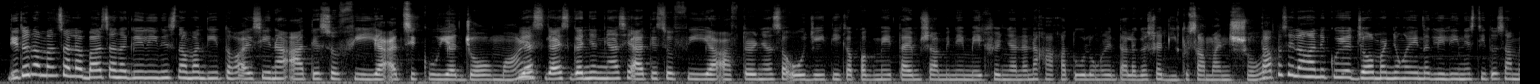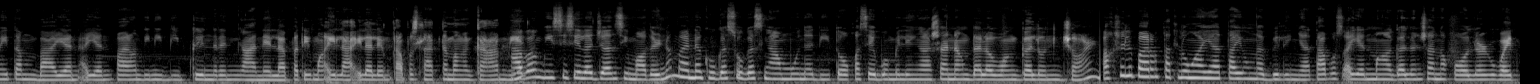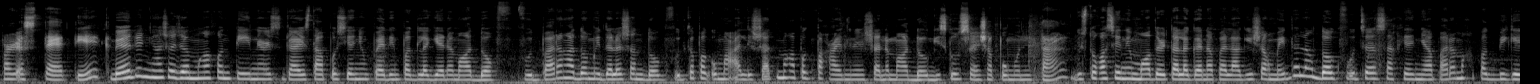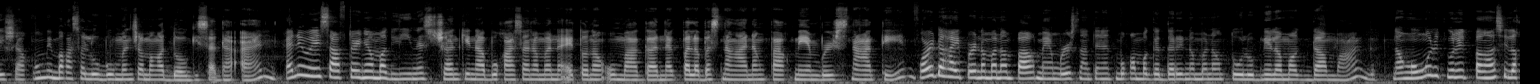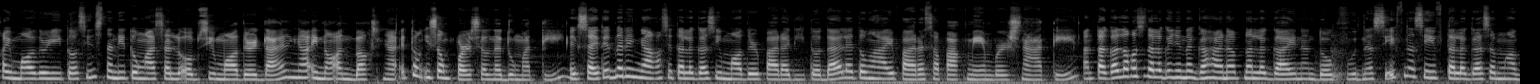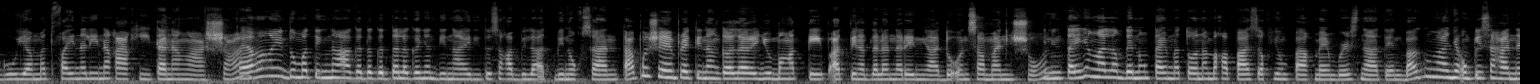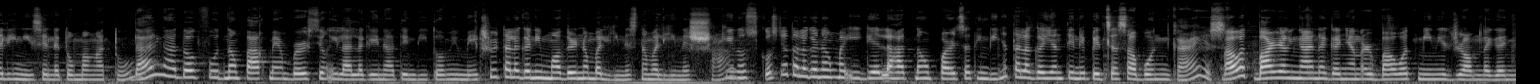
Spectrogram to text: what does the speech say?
Dito naman sa labas, ang naglilinis naman dito ay sina Ate Sofia at si Kuya Jomar. Yes guys, ganyan nga si Ate Sofia after niya sa OJT kapag may time siya, minimake sure niya na nakakatulong rin talaga siya dito sa mansyon. Tapos sila nga ni Kuya Jomar yung ngayon naglilinis dito sa may tambayan. Ayan, parang dinideep clean rin nga nila, pati mga ila-ilalim tapos lahat ng mga gamit. Habang busy sila dyan, si mother naman naghugas-hugas nga muna dito kasi bumili nga siya ng dalawang galon jar. Actually, parang tatlo nga yata yung nabili niya. Tapos ayan, mga galon siya na color white para aesthetic. Meron nga siya dyan mga containers guys. Tapos yan yung pwedeng paglagyan ng mga dog food. Para nga daw may dala siyang dog food kapag umaalis siya at makapagpakain rin siya ng mga doggies kung saan siya pumunta. Gusto kasi ni mother talaga na palagi siyang may dalang dog food sa sasakyan niya para makapagbigay siya kung may makasalubong man siya mga doggies sa daan. Anyways, after niya maglinis dyan, kinabukasan naman na ito ng umaga, nagpalabas na nga ng pack members natin. For the hyper naman ng pack members natin at mukhang maganda rin naman ang tulog nila magdamag. Nangungulit-ngulit pa nga sila kay mother dito since nandito nga sa loob si mother dahil nga ino-unbox niya itong isang parcel na dumating. Excited na rin nga kasi talaga si mother para dito dahil ito nga ay para sa pack members natin. Ang tagal na kasi talaga niya naghahanap ng lagay ng dog food na safe na safe talaga sa mga guyam at finally nakakita na nga siya. Kaya nga ngayon dumating na agad-agad talaga niyang dinay dito sa kabila at binuksan. Tapos syempre tinanggal na rin yung mga tape at pinadala na rin nga doon sa mansyon. Hinintay niya nga lang din ng time na to na makapasok yung pack members natin bago nga niya umpisahan na linisin itong mga to. Dahil nga dog food ng pack members yung ilalagay natin dito, may make sure talaga ni mother na malinis na malinis siya. Kinuskus niya talaga ng maigi lahat ng parts at hindi niya talaga yan tinipid sa sabon guys. Bawat barrel nga na ganyan or bawat mini drum na ganyan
